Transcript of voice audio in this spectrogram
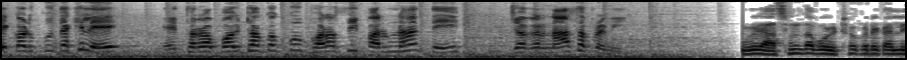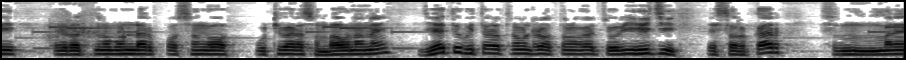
ରେକର୍ଡକୁ ଦେଖିଲେ ଏଥର ବୈଠକକୁ ଭରସି ପାରୁନାହାନ୍ତି ଜଗନ୍ନାଥ ପ୍ରେମୀ ଆସନ୍ତା ବୈଠକରେ କାଲି ରତ୍ନଭଣ୍ଡାର ପ୍ରସଙ୍ଗ ଉଠିବାର ସମ୍ଭାବନା ନାହିଁ ଯେହେତୁ ଭିତରେ ରତ୍ନଭଣ୍ଡାର ରତ୍ନଭଣ୍ଡାର ଚୋରି ହୋଇଛି ଏ ସରକାର ମାନେ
